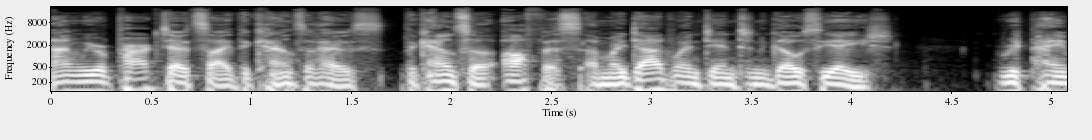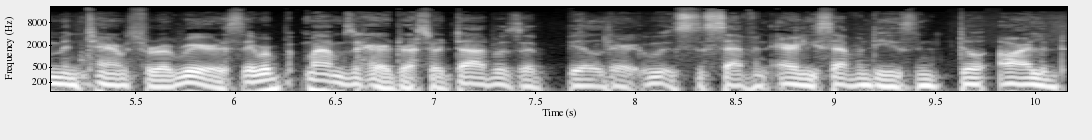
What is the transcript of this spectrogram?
And we were parked outside the council house, the council office. And my dad went in to negotiate repayment terms for arrears. They were, mum was a hairdresser, dad was a builder. It was the seven, early 70s in Ireland.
